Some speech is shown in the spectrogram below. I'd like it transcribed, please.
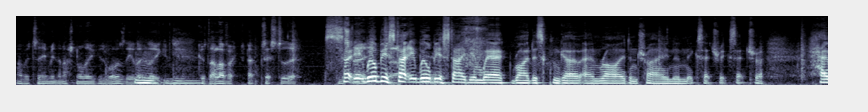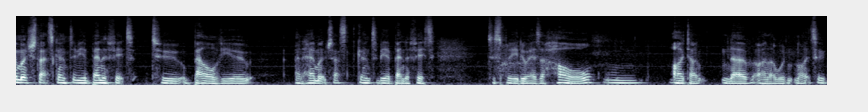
have a team in the National League as well as the Elite Mm. League because they'll have access to the. So stadium, it will be a sta- It will be a stadium where riders can go and ride and train and etc. etc. How much that's going to be a benefit to Bellevue, and how much that's going to be a benefit to speedway as a whole, Mm. I don't know, and I wouldn't like to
